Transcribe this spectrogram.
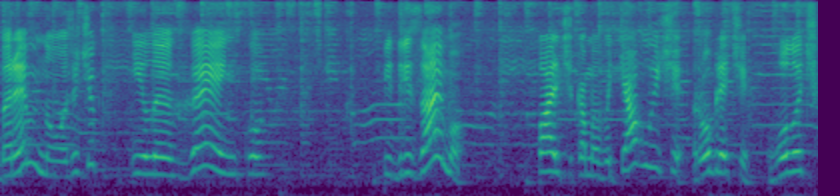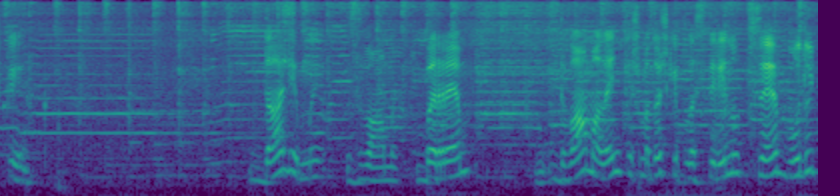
беремо ножичок і легенько підрізаємо, пальчиками витягуючи, роблячи голочки. Далі ми з вами беремо два маленькі шматочки пластиліну. Це будуть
